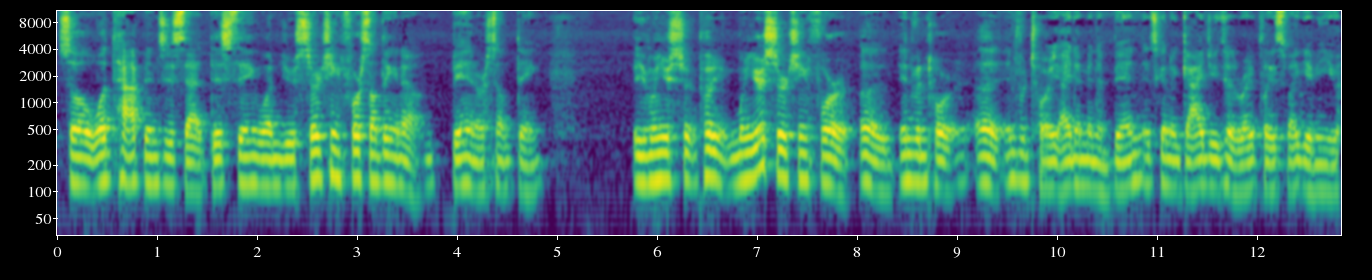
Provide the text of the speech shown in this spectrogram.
So what happens is that this thing, when you're searching for something in a bin or something, when you're ser- putting when you're searching for a inventory uh, inventory item in a bin, it's gonna guide you to the right place by giving you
